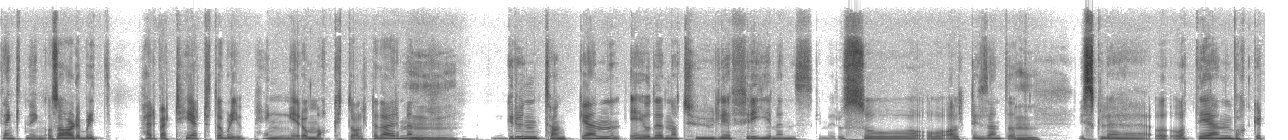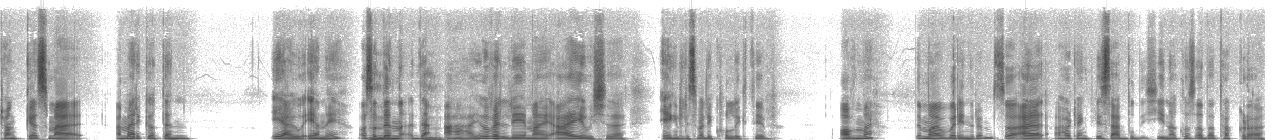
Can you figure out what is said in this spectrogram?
tenkning. Og så har det blitt pervertert til å bli penger og makt og alt det der. Men Mm. Grunntanken er jo det naturlige, frie mennesket med Rousseau og alt. ikke sant? At Mm. vi skulle, og, og at det er en vakker tanke som jeg, jeg merker at den er jeg jo enig i. Altså Mm, den, det mm. er jo veldig meg. Jeg er jo ikke egentlig så veldig kollektiv av meg. Det må jeg jo bare innrømme. Så jeg, jeg har tenkt hvis jeg bodde i Kina, hvordan hadde jeg takla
